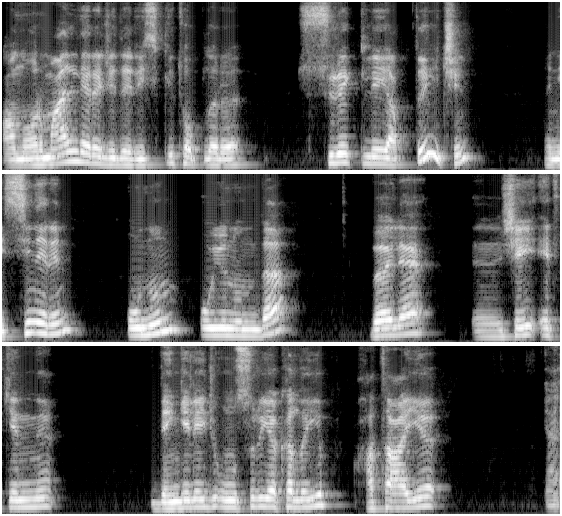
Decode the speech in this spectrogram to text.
anormal derecede riskli topları sürekli yaptığı için hani Siner'in onun oyununda böyle e, şey etkenini dengeleyici unsuru yakalayıp hatayı yani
